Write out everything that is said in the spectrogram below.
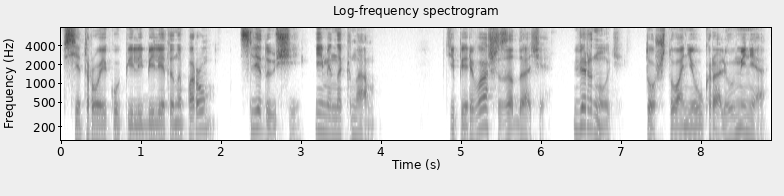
Все трое купили билеты на паром, следующий именно к нам. Теперь ваша задача — вернуть то, что они украли у меня,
